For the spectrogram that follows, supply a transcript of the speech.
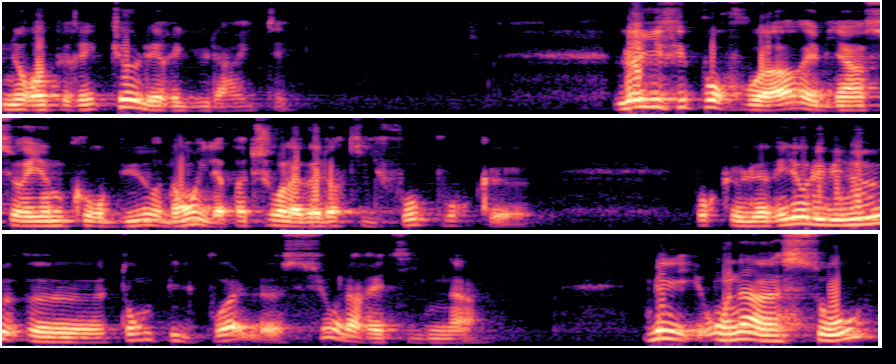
ne repérer que les régularités. L'œil est fait pour voir, eh bien ce rayon de courbure, non, il n'a pas toujours la valeur qu'il faut pour que pour que le rayon lumineux euh, tombe pile poil sur la rétine. Mais on a un saut,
